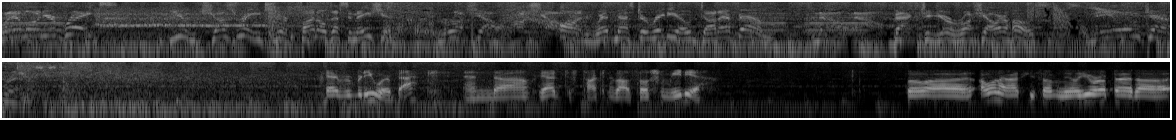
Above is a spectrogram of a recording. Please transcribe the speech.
Slam on your brakes. You've just reached your final destination, Rush Hour, on WebmasterRadio.fm. Now, now, back to your Rush Hour hosts, Neil and Cameron. Hey everybody, we're back, and uh, yeah, just talking about social media. So uh, I want to ask you something, Neil. You were up at uh,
